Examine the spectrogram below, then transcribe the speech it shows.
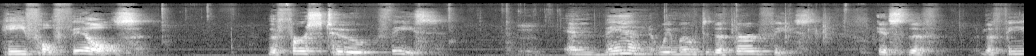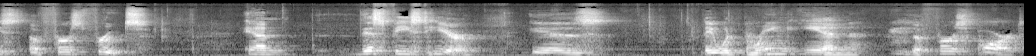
he fulfills the first two feasts. And then we move to the third feast. It's the, the feast of first fruits. And this feast here is they would bring in the first part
